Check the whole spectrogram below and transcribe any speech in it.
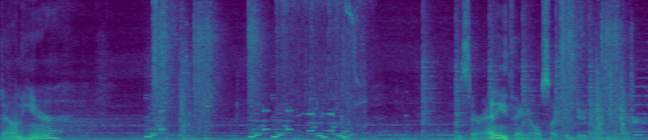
Down here? Is there anything else I can do down here?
